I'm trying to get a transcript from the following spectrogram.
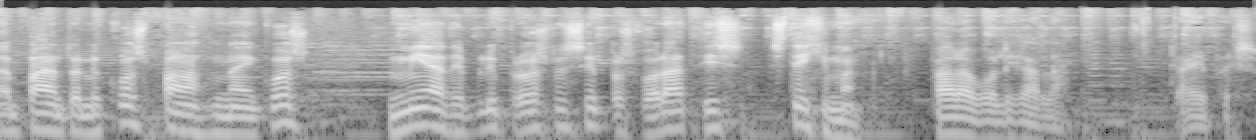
ε, Πανατολικός Παναθηναϊκός, μία διπλή πρόσκληση προσφορά της Στίχημαν. Πάρα πολύ καλά. Τα είπες.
